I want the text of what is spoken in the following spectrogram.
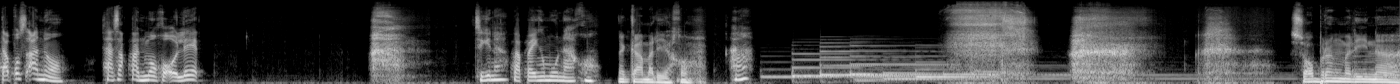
Tapos ano, sasaktan mo ko ulit. Sige na, papahinga muna ako. Nagkamali ako. Ha? Sobrang mali na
